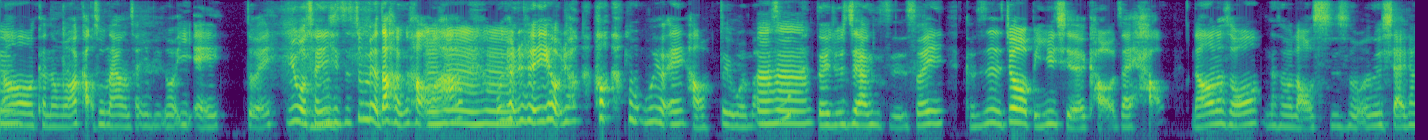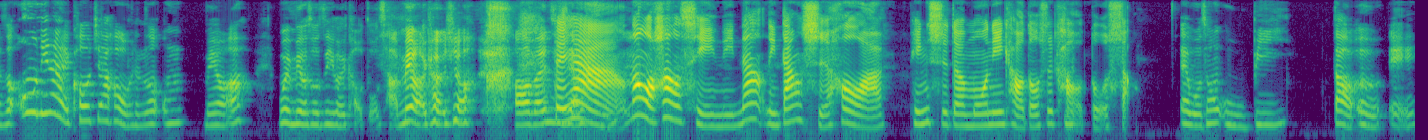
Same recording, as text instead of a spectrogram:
然后可能我要考出哪样成绩，比如说一 A，对，因为我成绩其实就没有到很好啊，我可能就是一，我就好，我有 A，好，对我满足，对，就是这样子。所以，可是就比预期的考的再好，然后那时候那时候老师什么就吓一跳，说哦，你哪里扣加号？我想说，嗯，没有啊，我也没有说自己会考多差，没有啊，开玩笑。好，反正等一下，那我好奇你那，你当时候啊，平时的模拟考都是考多少？哎，我从五 B 到二 A，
